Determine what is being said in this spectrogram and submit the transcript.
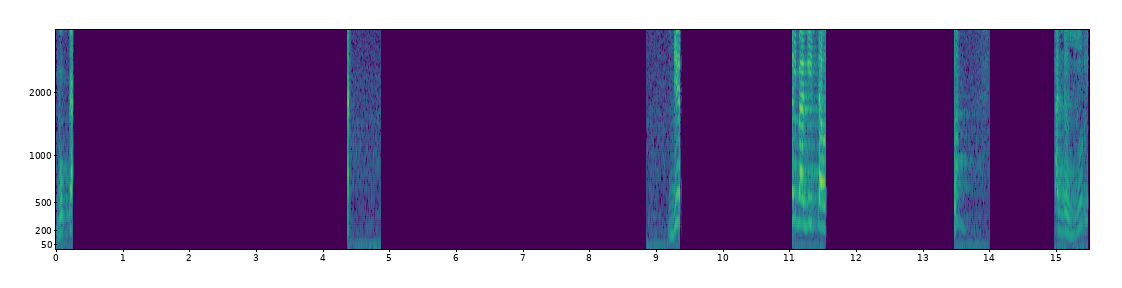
bukan. Bagi tahu. Ada zuri.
